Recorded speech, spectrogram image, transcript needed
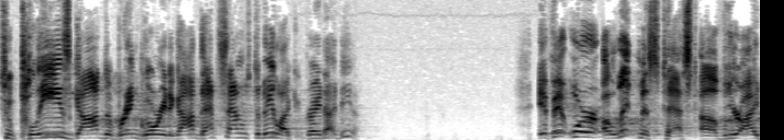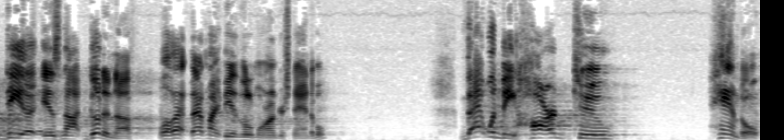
to please God, to bring glory to God, that sounds to me like a great idea. If it were a litmus test of your idea is not good enough, well, that, that might be a little more understandable. That would be hard to handle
